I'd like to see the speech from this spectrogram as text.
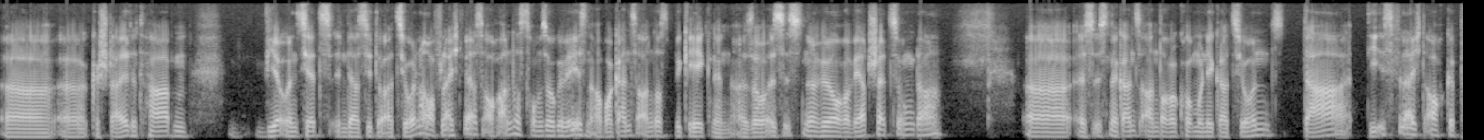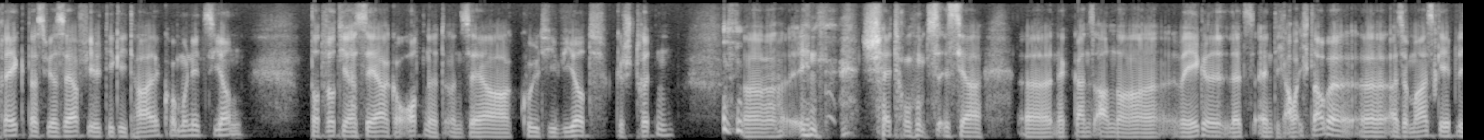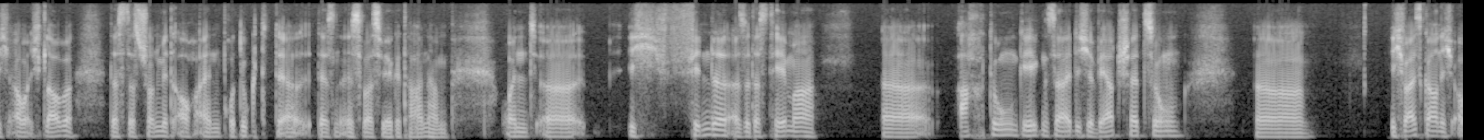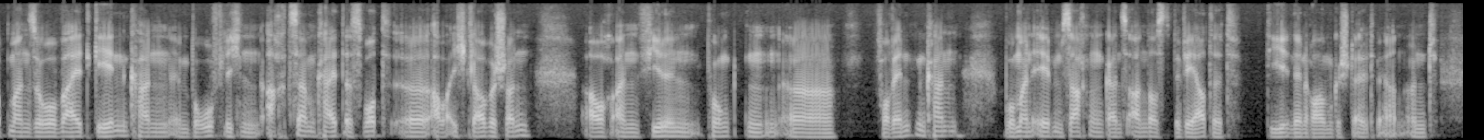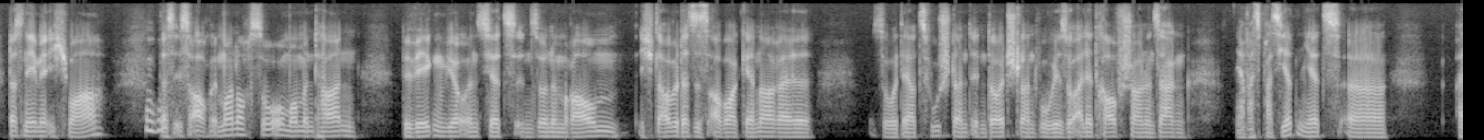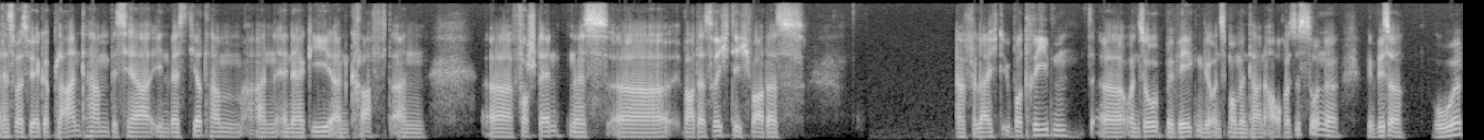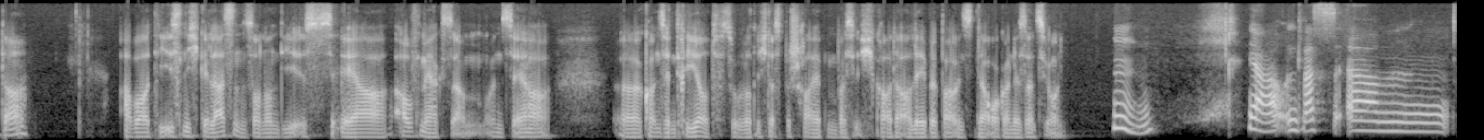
äh, äh, gestaltet haben, wir uns jetzt in der Situation, aber vielleicht wäre es auch andersrum so gewesen, aber ganz anders begegnen. Also es ist eine höhere Wertschätzung da. Äh, es ist eine ganz andere Kommunikation da. Die ist vielleicht auch geprägt, dass wir sehr viel digital kommunizieren. Dort wird ja sehr geordnet und sehr kultiviert gestritten. äh, in Chatrooms ist ja äh, eine ganz andere Regel letztendlich. Aber ich glaube, also maßgeblich, aber ich glaube, dass das schon mit auch ein Produkt der, dessen ist, was wir getan haben. Und ich finde, also das Thema Achtung, gegenseitige Wertschätzung. Äh, ich weiß gar nicht, ob man so weit gehen kann im beruflichen Achtsamkeit das Wort, äh, aber ich glaube schon auch an vielen Punkten äh, verwenden kann, wo man eben Sachen ganz anders bewertet, die in den Raum gestellt werden. Und das nehme ich wahr. Mhm. Das ist auch immer noch so. Momentan bewegen wir uns jetzt in so einem Raum. Ich glaube, das ist aber generell so der Zustand in Deutschland, wo wir so alle draufschauen und sagen, ja, was passiert denn jetzt? Äh, alles, was wir geplant haben, bisher investiert haben an Energie, an Kraft, an äh, Verständnis, äh, war das richtig, war das äh, vielleicht übertrieben? Äh, und so bewegen wir uns momentan auch. Es ist so eine gewisse Ruhe da, aber die ist nicht gelassen, sondern die ist sehr aufmerksam und sehr äh, konzentriert, so würde ich das beschreiben, was ich gerade erlebe bei uns in der Organisation. Mhm. Ja, und was ähm,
